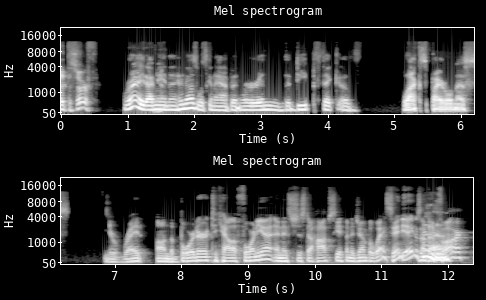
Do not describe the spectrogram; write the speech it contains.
At the surf. right. I mean, who knows what's gonna happen? We're in the deep thick of black spiralness. You're right on the border to California, and it's just a hop, skip, and a jump away. San Diego's not Yeah. that far.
